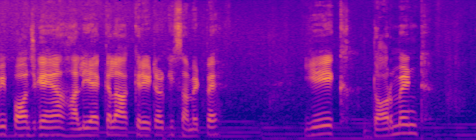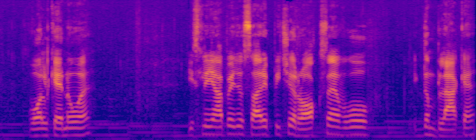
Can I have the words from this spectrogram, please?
अभी पहुँच गए हैं हाली एकला क्रेटर की समिट पे। ये एक डॉर्मेंट वॉलकैनो है। इसलिए यहाँ पे जो सारे पीछे रॉक्स हैं, वो एकदम ब्लैक हैं।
